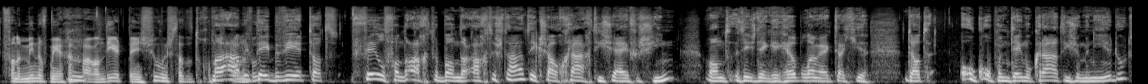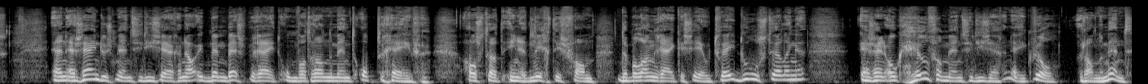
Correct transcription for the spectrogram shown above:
van een min of meer gegarandeerd pensioen, staat het toch op Maar ABP beweert dat veel van de achterban daarachter staat. Ik zou graag die cijfers zien. Want het is denk ik heel belangrijk dat je dat ook op een democratische manier doet. En er zijn dus mensen die zeggen: Nou, ik ben best bereid om wat rendement op te geven. als dat in het licht is van de belangrijke CO2-doelstellingen. er zijn ook heel veel mensen die zeggen: nee, ik wil rendement.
